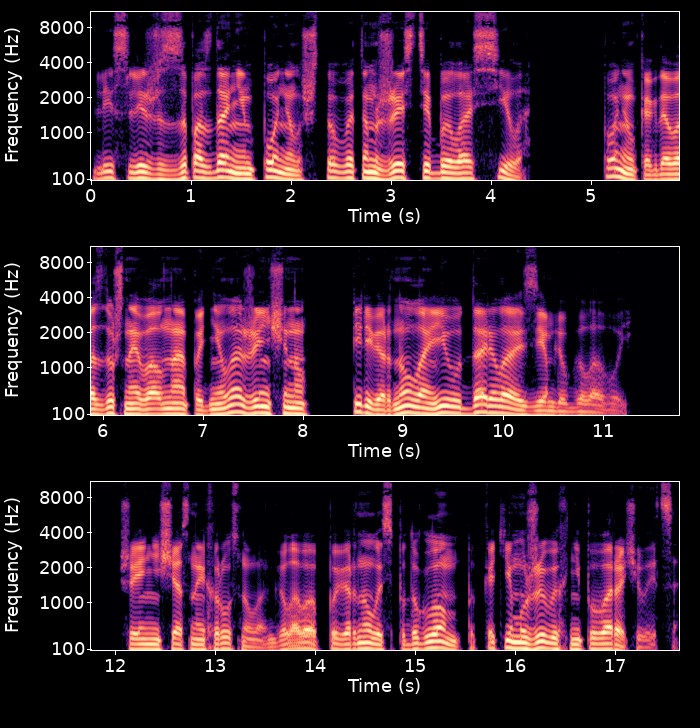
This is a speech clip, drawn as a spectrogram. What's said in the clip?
Лис лишь с запозданием понял, что в этом жесте была сила. Понял, когда воздушная волна подняла женщину, перевернула и ударила землю головой. Шея несчастной хрустнула, голова повернулась под углом, под каким у живых не поворачивается.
